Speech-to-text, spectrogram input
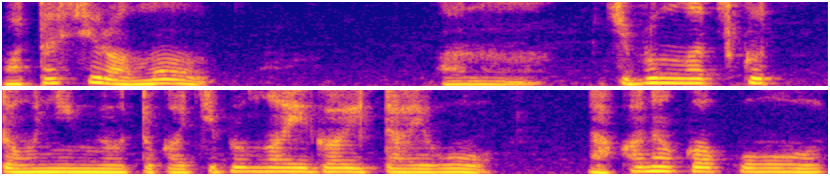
私らも、あの、自分が作ったお人形とか自分が描いた絵をなかなかこう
